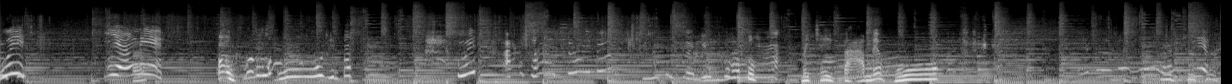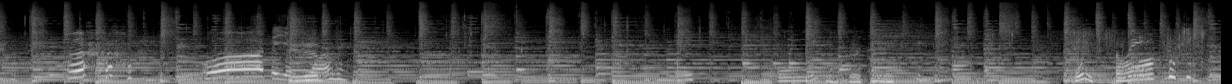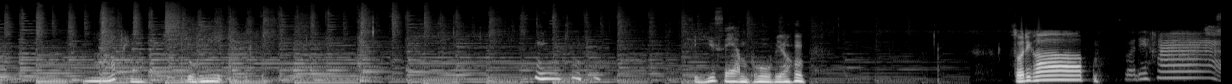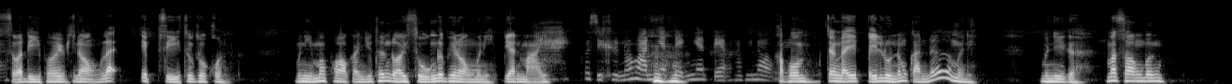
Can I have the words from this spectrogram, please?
อุ้ยอหย่างนี่เอ้าโอ้โหพี่น้องอุ้ยอ้าวช่วยนะมันเกิดอยุ่งกองเนี่ยไม่ใช่สามแล้วหกเออโอ้แต่อย่าหัวเลยโอ้ยมาเกิดทั้งนี้อุ้ยสองอ๋อพี่น้องอยู่นี่ สีแซมพูพี่น้อง สวัสดีครับ สวัสดีค่ะ สวัสดีพ่อแม่พี่น้องและ F4 ทุกๆคนมื้อนี้มาพอกันอยู่เทิงดอยสูงเด้อพี่น้องมื้อนี้เปลี่ยนหมายก็สิขึ้นมาฮอนเงียแตกเงียแตกค่ะพี่น้องครับผมจังไดไปลุ้นน้ำกันเด้อมื้อนี้มื้อนี้ก็มาซองเบิ่ง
